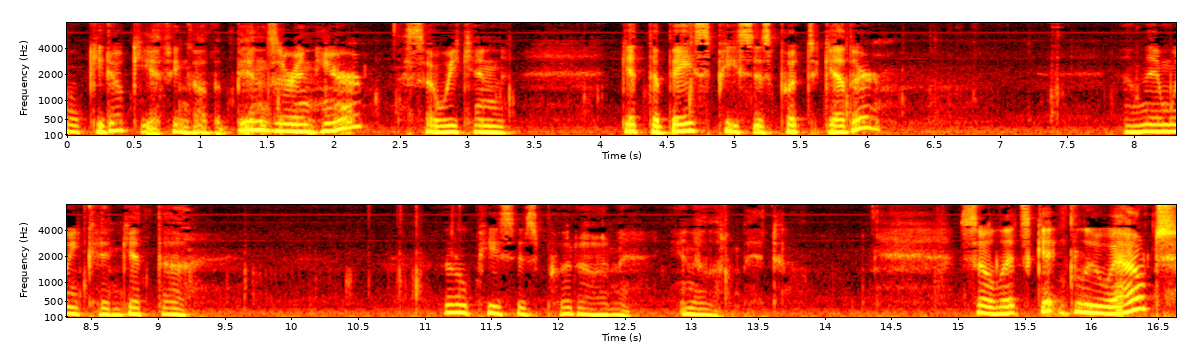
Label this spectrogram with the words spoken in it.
Okie dokie, I think all the bins are in here so we can get the base pieces put together and then we can get the little pieces put on in a little bit. So let's get glue out.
